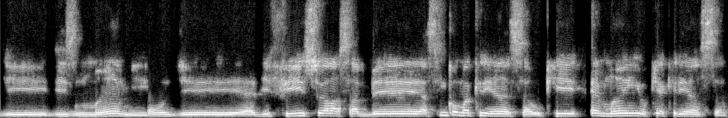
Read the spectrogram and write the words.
de desmame, onde é difícil ela saber, assim como a criança, o que é mãe e o que é criança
